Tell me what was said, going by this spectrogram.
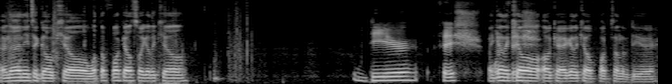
And then I need to go kill. What the fuck else do I gotta kill? Deer, fish. I gotta fish. kill. Okay, I gotta kill a fuck ton of deer.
